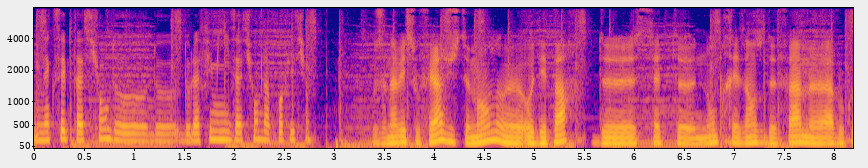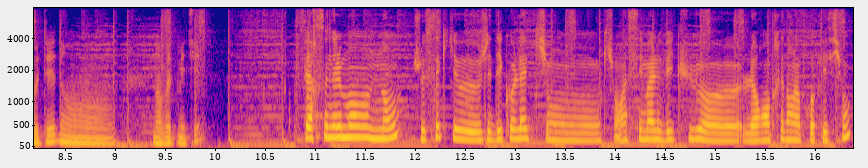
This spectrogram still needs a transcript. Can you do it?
Une acceptation de la féminisation de la profession. Vous en avez souffert justement euh, au départ de cette euh, non-présence de femmes euh, à vos côtés dans, votre métier? Personnellement, non. Je sais que j'ai des collègues qui ont, assez mal vécu leur entrée dans la profession.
